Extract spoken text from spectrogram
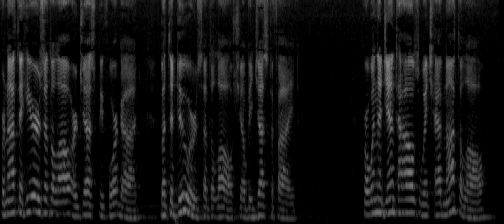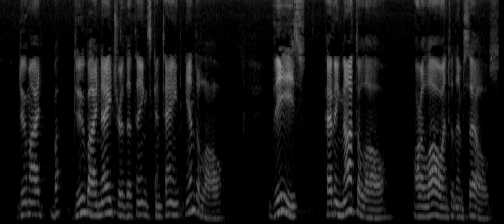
For not the hearers of the law are just before God, but the doers of the law shall be justified. For when the Gentiles which have not the law do, my, do by nature the things contained in the law, these, having not the law, are a law unto themselves,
